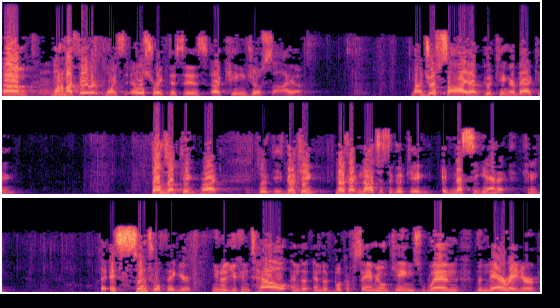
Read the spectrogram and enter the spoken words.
Um, one of my favorite points to illustrate this is uh, King Josiah. Now, Josiah, good king or bad king? Thumbs up king, right? So he's good king. Matter of fact, not just a good king, a messianic king. A central figure. You know, you can tell in the, in the book of Samuel and Kings when the narrator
